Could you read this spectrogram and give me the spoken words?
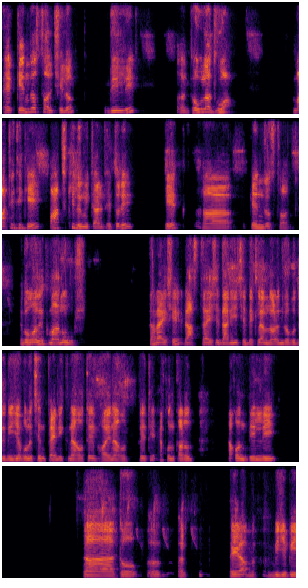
এর কেন্দ্রস্থল ছিল দিল্লির ধৌলা ধুয়া মাটি থেকে পাঁচ কিলোমিটার ভেতরে এক কেন্দ্রস্থল এবং অনেক মানুষ। তারা এসে রাস্তায় এসে দাঁড়িয়েছে। দেখলাম নরেন্দ্র মোদী নিজে বলেছেন প্যানিক না হতে, ভয় না হতে, এখন কারণ, এখন দিল্লি তো এরা বিজেপি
